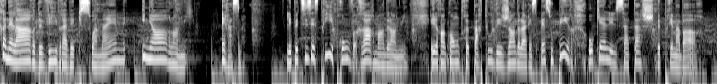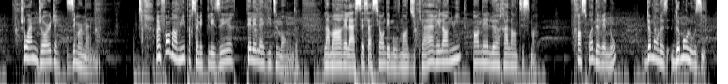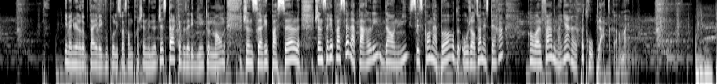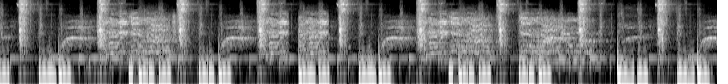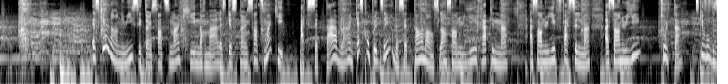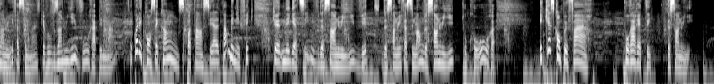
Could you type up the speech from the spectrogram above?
Connaît l'art de vivre avec soi-même ignore l'ennui. Erasme. Les petits esprits éprouvent rarement de l'ennui. Ils rencontrent partout des gens de leur espèce ou pire, auxquels ils s'attachent de prime abord. Joanne George Zimmerman. Un fond d'ennui parsemé de plaisir, telle est la vie du monde. La mort est la cessation des mouvements du cœur et l'ennui en est le ralentissement. François de Reynaud, de, Montlosier. de Montlosier. Emmanuel Robitaille avec vous pour les 60 prochaines minutes. J'espère que vous allez bien tout le monde. Je ne serai pas seule. Je ne serai pas seule à parler d'ennui. C'est ce qu'on aborde aujourd'hui en espérant qu'on va le faire de manière euh, pas trop plate quand même. Est-ce que l'ennui, c'est un sentiment qui est normal? Est-ce que c'est un sentiment qui est acceptable? hein? Qu'est-ce qu'on peut dire de cette tendance-là à s'ennuyer rapidement, à s'ennuyer facilement, à s'ennuyer tout le temps? Est-ce que vous vous ennuyez facilement? Est-ce que vous vous ennuyez, vous, rapidement? C'est quoi les conséquences potentielles, tant bénéfiques que négatives, de s'ennuyer vite, de s'ennuyer facilement ou de s'ennuyer tout court? Et qu'est-ce qu'on peut faire pour arrêter de s'ennuyer?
